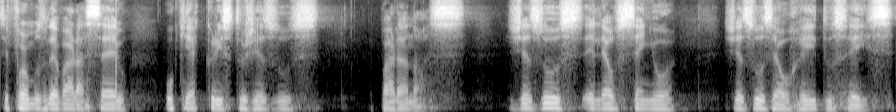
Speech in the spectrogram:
se formos levar a sério o que é Cristo Jesus para nós. Jesus, Ele é o Senhor, Jesus é o Rei dos Reis,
